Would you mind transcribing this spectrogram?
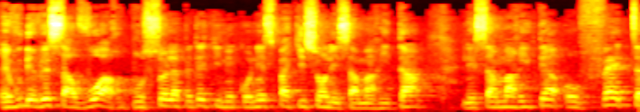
Et vous devez savoir, pour ceux-là peut-être qui ne connaissent pas qui sont les Samaritains, les Samaritains au fait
